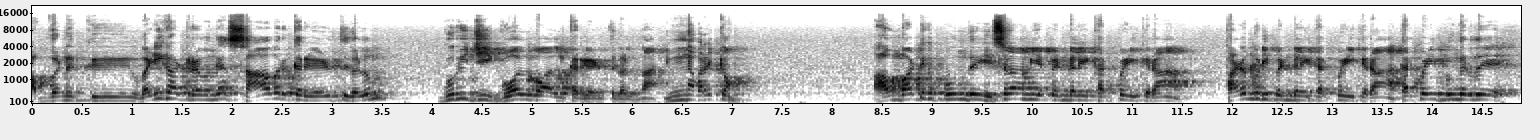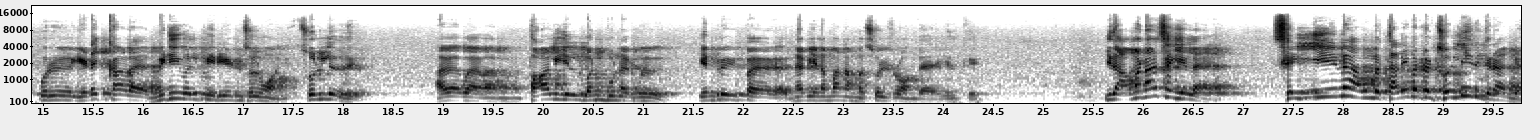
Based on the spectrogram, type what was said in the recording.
அவனுக்கு வழிகாட்டுறவங்க சாவர்கர் எழுத்துகளும் குருஜி கோல்வால்கர் எழுத்துகளும் தான் இன்ன வரைக்கும். அவன் பாட்டுக்கு பூந்து இஸ்லாமிய பெண்களை கற்பழிக்கிறான் பழங்குடி பெண்களை கற்பழிக்கிறான். கற்பழிப்புங்கிறது ஒரு இடைக்கால மிடிவல் பீரியட்னு சொல்லுவாங்க. சொல்லுது. பாலியல் வன்புணர்வு என்று இப்போ நவீனமாக நம்ம சொல்கிறோம் அந்த இதுக்கு. இது அவனா செய்யலை. செய்யின்னு அவங்க தலைவர்கள் சொல்லி இருக்கிறாங்க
